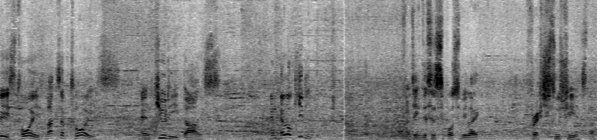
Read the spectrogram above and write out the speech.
Toys, toys, lots of toys, and cutie dolls, and Hello Kitty. I think this is supposed to be like fresh sushi and stuff.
